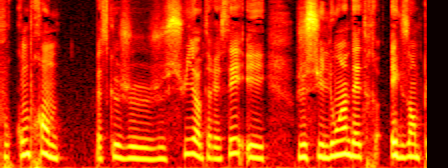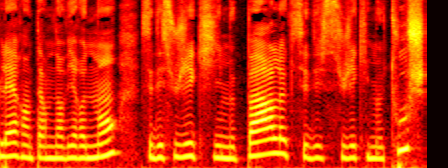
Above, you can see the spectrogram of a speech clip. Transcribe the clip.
pour comprendre parce que je, suis intéressée et je suis loin d'être exemplaire en termes d'environnement. C'est des sujets qui me parlent, c'est des sujets qui me touchent,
